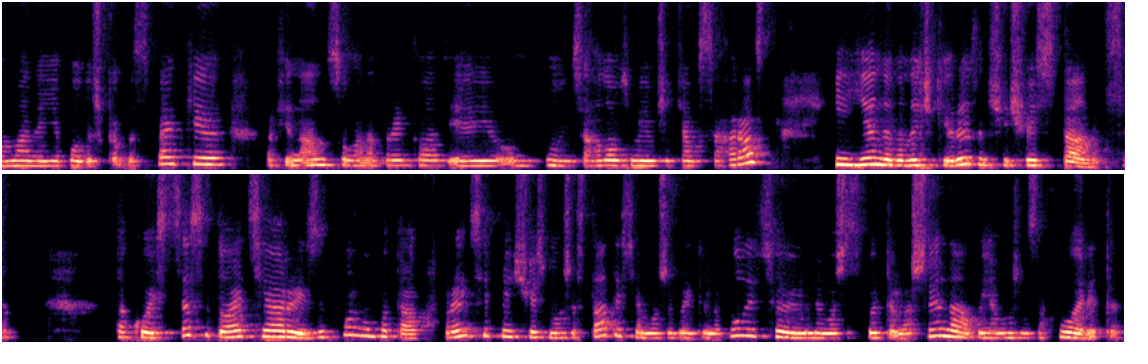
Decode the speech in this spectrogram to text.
У мене є подушка безпеки, фінансова, наприклад, і ну, загалом з моїм життям все гаразд, і є невеличкий ризик, що щось станеться. Так ось це ситуація ризику. Ну бо так, в принципі, щось може статися, може вийти на вулицю, і мене може збити машина, або я можу захворіти.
